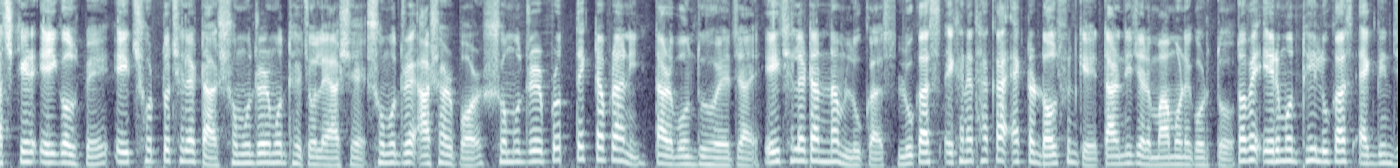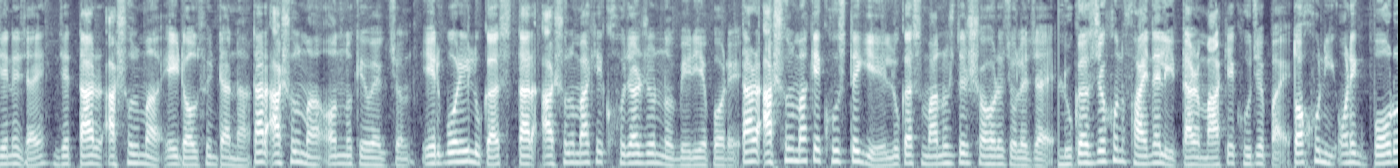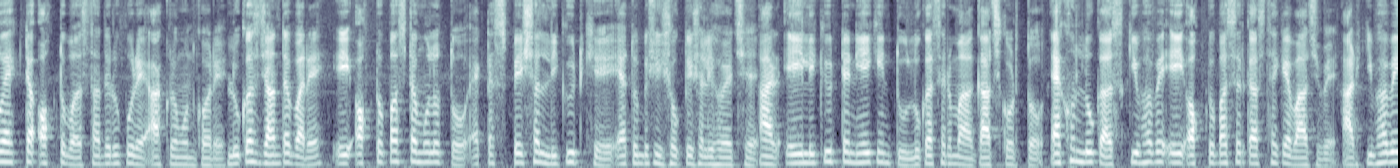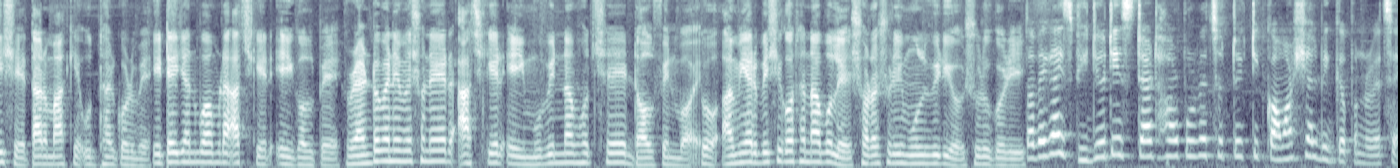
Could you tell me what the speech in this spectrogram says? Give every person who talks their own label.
Speaker 1: আজকের এই গল্পে এই ছোট্ট ছেলেটা সমুদ্রের মধ্যে চলে আসে। সমুদ্রে আসার পর সমুদ্রের প্রত্যেকটা প্রাণী তার বন্ধু হয়ে যায়। এই ছেলেটার নাম লুকাস। লুকাস এখানে থাকা একটা ডলফিনকে তার নিজের মা মনে করত। তবে এর মধ্যেই লুকাস একদিন জেনে যায় যে তার আসল মা এই ডলফিনটা না, তার আসল মা অন্য কেউ একজন। এরপরেই লুকাস তার আসল মাকে খোঁজার জন্য বেরিয়ে পড়ে। তার আসল মাকে খুঁজতে গিয়ে লুকাস মানুষদের শহরে চলে যায়। লুকাস যখন ফাইনালি তার মাকে খুঁজে পায়, তখনই অনেক বড় একটা অক্টোপাস তাদের উপরে আক্রমণ করে। লুকাস জানতে পারে, এই অক্টোপাসটা মূলত একটা স্পেশাল লিকুইড খেয়ে এত বেশি শক্তিশালী হয়েছে। আর এই লিকুইডটা নিয়ে কিন্তু লুকাসের মা কাজ করত। এখন লুকাস কীভাবে এই অক্টোপাসের কাছ থেকে বাঁচবে আর কিভাবেই সে তার মাকে উদ্ধার করবে, এটাই জানব আমরা আজকের এই গল্পে। র্যান্ডম অ্যানিমেশনের আজকের এই মুভির নাম হচ্ছে ডলফিন বয় তো আমি আর বেশি কথা না বলে সরাসরি মূল ভিডিও শুরু করি।
Speaker 2: তবে গাইস ভিডিওটি স্টার্ট হওয়ার পূর্বে ছোট্ট একটি কমার্শিয়াল বিজ্ঞাপন রয়েছে।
